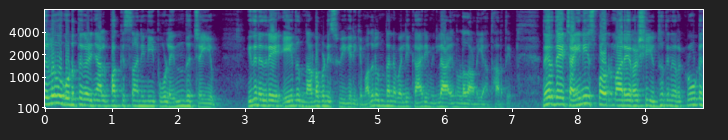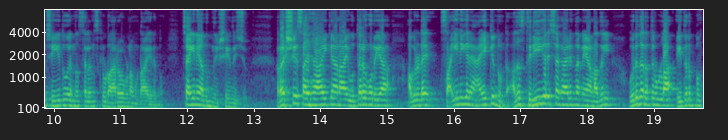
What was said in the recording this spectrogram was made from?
തെളിവ് കൊടുത്തു കഴിഞ്ഞാൽ പാകിസ്ഥാൻ ഇനിയിപ്പോൾ എന്ത് ചെയ്യും? ഇതിനെതിരെ ഏത് നടപടി സ്വീകരിക്കും? അതിലൊന്നും തന്നെ വലിയ കാര്യമില്ല എന്നുള്ളതാണ് യാഥാർത്ഥ്യം. നേരത്തെ ചൈനീസ് പൗരന്മാരെ റഷ്യ യുദ്ധത്തിന് റിക്രൂട്ട് ചെയ്തു എന്ന സെലൻസ്കിയുടെ ആരോപണം ഉണ്ടായിരുന്നു. ചൈന അത് നിഷേധിച്ചു. റഷ്യ സഹായിക്കാനായി ഉത്തര കൊറിയ അവരുടെ സൈനികരെ അയക്കുന്നുണ്ട്. അത് സ്ഥിരീകരിച്ച കാര്യം തന്നെയാണ്. അതിൽ ഒരു തരത്തിലുള്ള എതിർപ്പും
